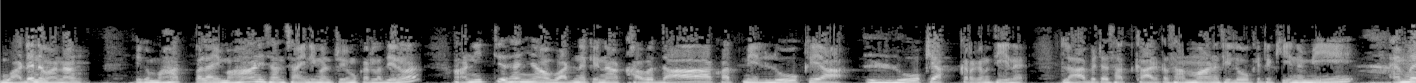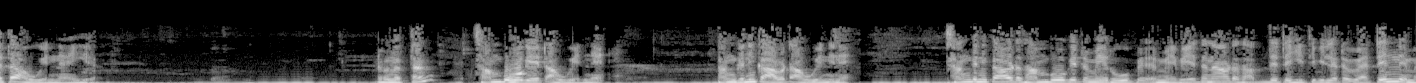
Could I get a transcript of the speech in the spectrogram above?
වඩනවා නම් ඒක මහත්ඵලයි මහානිසංසයි නිවන්ට යොමු කරලා දෙනවා. අනිත්‍ය සංඥාව වඩන කෙනා කවදාකවත් මේ ලෝකයා ලෝකයක් කරගෙන තියෙන ලාභයට සත්කාරයට සම්මාන සිලෝකෙට කියන මේ හැමත අහුවෙන්නේ නැහැ කිය. එහෙම නැත්නම් සම්භෝගයට අහුවෙන්නේ නැහැ. සංගණිකාවට අහුවෙන්නේ නැහැ. සංගණිකාවට සම්භෝගයට මේ රූපේ මේ වේදනාවට සද්දෙට හිතවිල්ලට වැටෙන්නෙම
